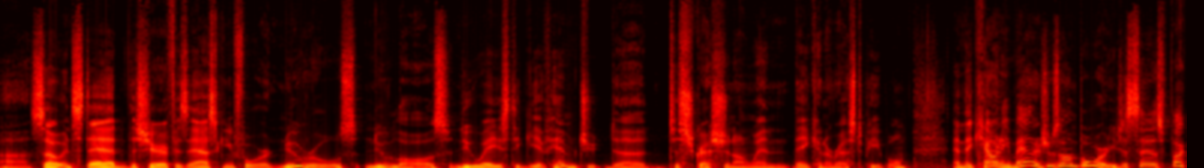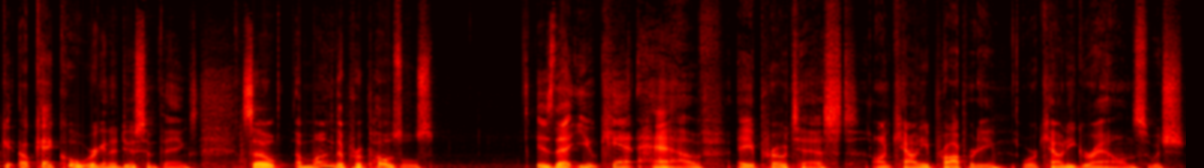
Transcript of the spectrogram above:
Uh, so instead, the sheriff is asking for new rules, new laws, new ways to give him ju- uh, discretion on when they can arrest people. And the county manager's on board. He just says, fuck it. Okay, cool. We're going to do some things. So among the proposals is that you can't have a protest on county property or county grounds, which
